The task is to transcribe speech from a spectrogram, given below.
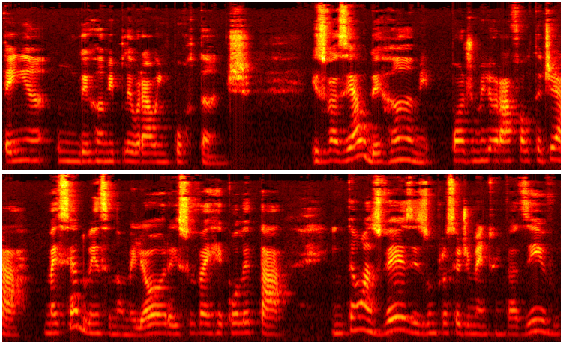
tenha um derrame pleural importante. Esvaziar o derrame pode melhorar a falta de ar, mas se a doença não melhora, isso vai recoletar. Então, às vezes, um procedimento invasivo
